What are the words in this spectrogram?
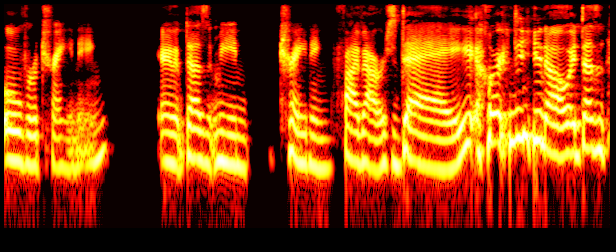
overtraining. And it doesn't mean training five hours a day or, you know, it doesn't,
